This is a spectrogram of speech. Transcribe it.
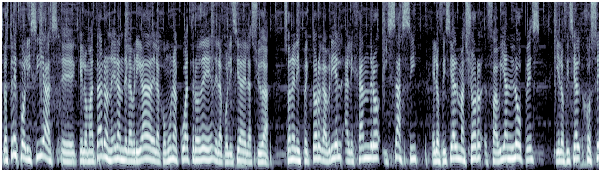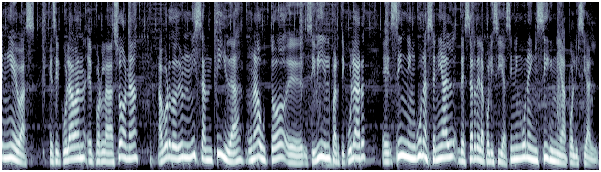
Los tres policías eh, que lo mataron eran de la brigada de la comuna 4D de la policía de la ciudad. Son el inspector Gabriel Alejandro Isasi, el oficial mayor Fabián López y el oficial José Nievas, que circulaban eh, por la zona a bordo de un Nissan Tida, un auto eh, civil particular, sin ninguna señal de ser de la policía, sin ninguna insignia policial.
